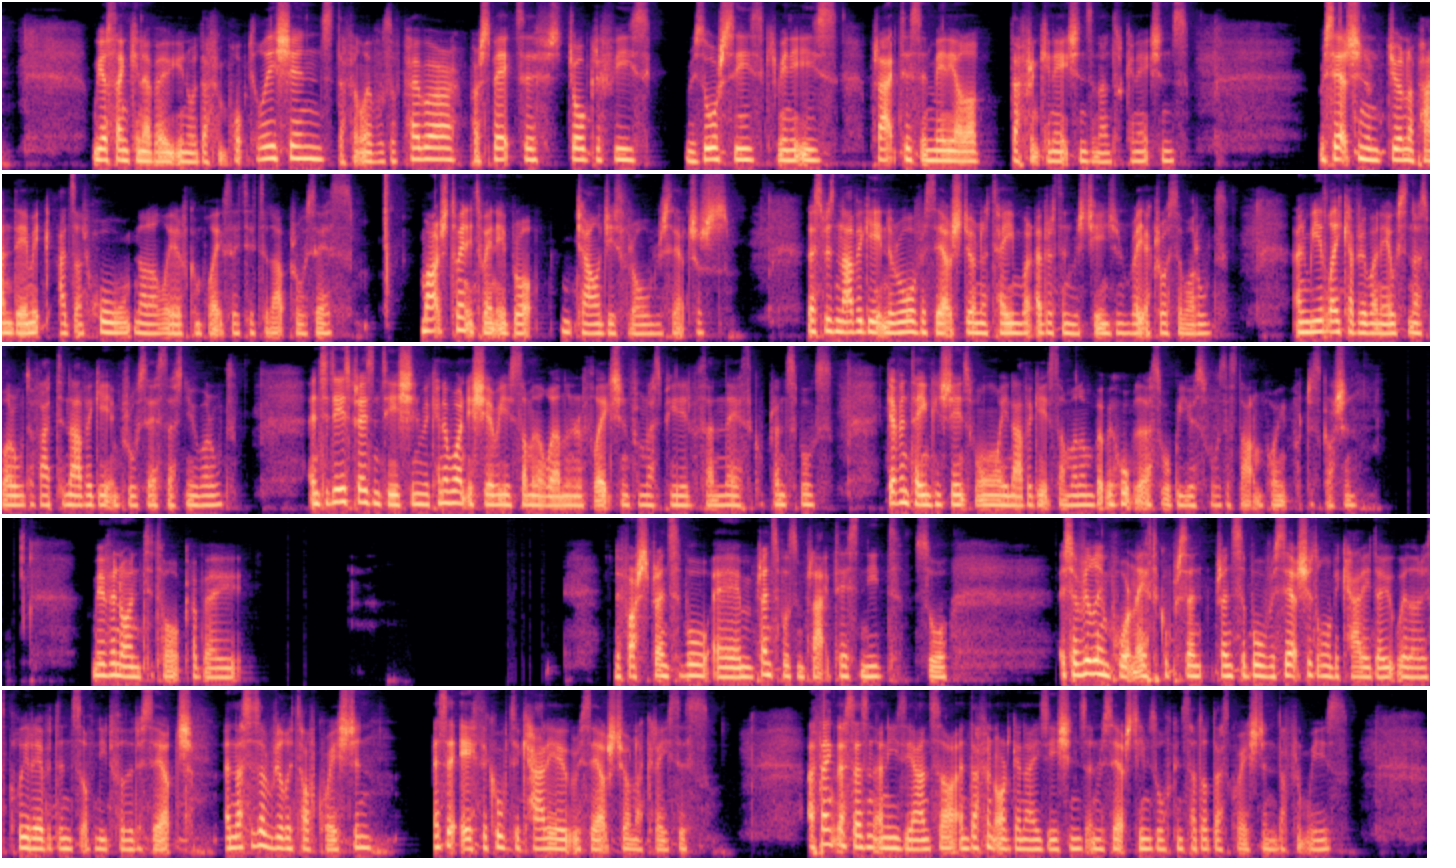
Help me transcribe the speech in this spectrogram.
We are thinking about, you know, different populations, different levels of power, perspectives, geographies, resources, communities, practice, and many other different connections and interconnections. Researching during a pandemic adds a whole another layer of complexity to that process. March 2020 brought challenges for all researchers. This was navigating the role of research during a time where everything was changing right across the world. And we, like everyone else in this world, have had to navigate and process this new world. In today's presentation, we kind of want to share with you some of the learning and reflection from this period within the ethical principles. Given time constraints, we'll only navigate some of them, but we hope that this will be useful as a starting point for discussion. Moving on to talk about the first principle, um, principles in practice need. So it's a really important ethical principle. Research should only be carried out where there is clear evidence of need for the research. And this is a really tough question. Is it ethical to carry out research during a crisis? I think this isn't an easy answer, and different organisations and research teams will have considered this question in different ways.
